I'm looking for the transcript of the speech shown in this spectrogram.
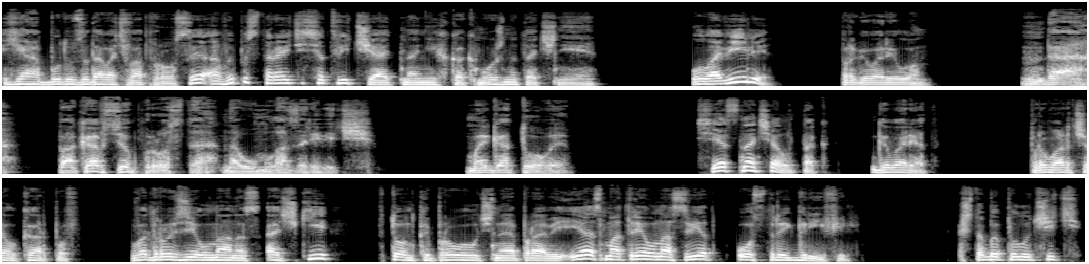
Я буду задавать вопросы, а вы постарайтесь отвечать на них как можно точнее. Уловили? — проговорил он. — Да, пока все просто, Наум Лазаревич. Мы готовы. — Все сначала так говорят, — проворчал Карпов, водрузил на нос очки в тонкой проволочной оправе и осмотрел на свет острый грифель. Чтобы получить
